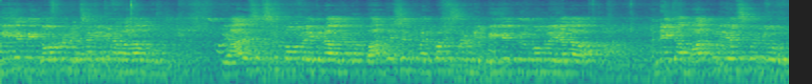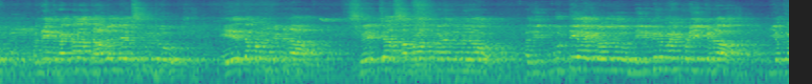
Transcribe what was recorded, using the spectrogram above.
బీజేపీ గవర్నమెంట్ వచ్చాక ఇక్కడ మనం ఈ ఆర్ఎస్ఎస్ రూపంలో ఇక్కడ ఈ యొక్క భారతదేశాన్ని పరిపాలిస్తున్నటువంటి బీజేపీ రూపంలో ఇలా అనేక మార్పులు చేసుకుంటూ అనేక రకాల దాడులు చేసుకుంటూ ఏదైతే మనం ఇక్కడ స్వేచ్ఛ సమానత్వం అది పూర్తిగా ఈరోజు నిర్వీర్యమైపోయి కూడా ఈ యొక్క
